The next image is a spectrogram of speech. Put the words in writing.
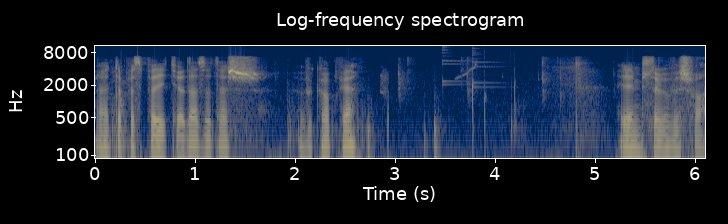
E, te Prosperity od razu też wykopię. Ile mi z tego wyszło?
